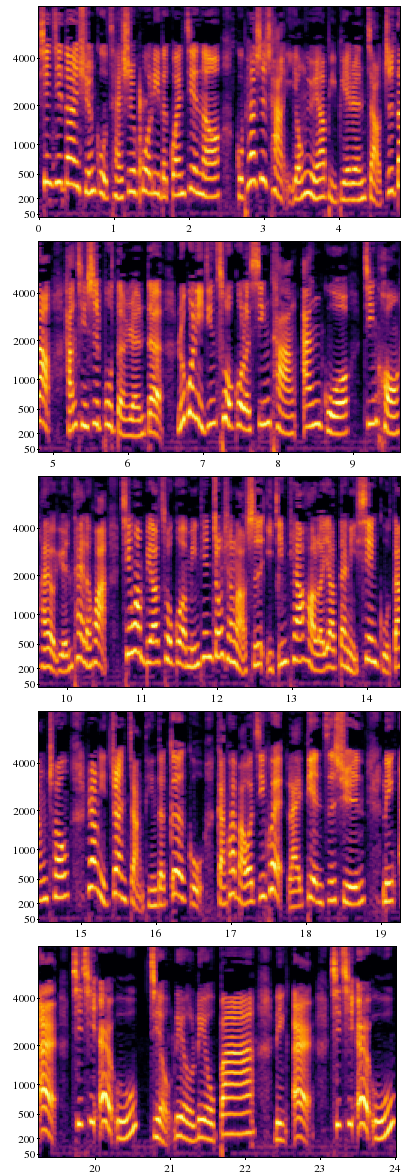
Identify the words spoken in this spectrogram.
现阶段选股才是获利的关键哦。股票市场永远要比别人早知道，行情是不等人的。如果你已经错过了新唐、安国、金红还有元泰的话，千万不要错过。明天钟祥老师已经挑好了要带你现股当冲，让你赚涨停的个股，赶快把握机会来电咨询零二七七二五九六六八零二七七二五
